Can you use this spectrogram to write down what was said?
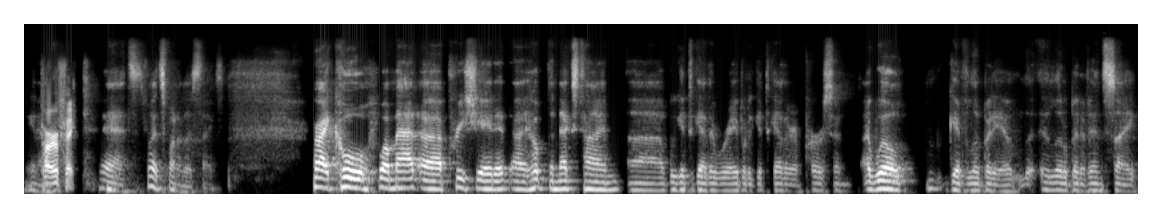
you know, Perfect. yeah, it's it's one of those things. All right, cool. Well, Matt, uh, appreciate it. I hope the next time uh, we get together, we're able to get together in person. I will give a little bit of, a little bit of insight.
